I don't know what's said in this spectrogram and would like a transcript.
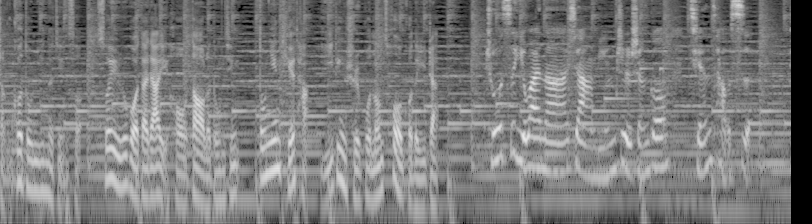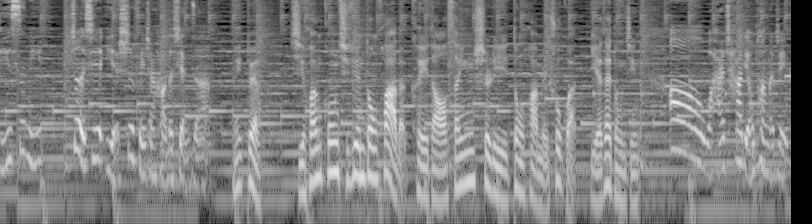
整个东京的景色，所以如果大家以后到了东京，东京铁塔一定是不能错过的一站。除此以外呢，像明治神宫、浅草寺、迪斯尼。这些也是非常好的选择。哎，对了，喜欢宫崎骏动画的，可以到三鹰市立动画美术馆，也在东京。哦，我还差点忘了这个，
